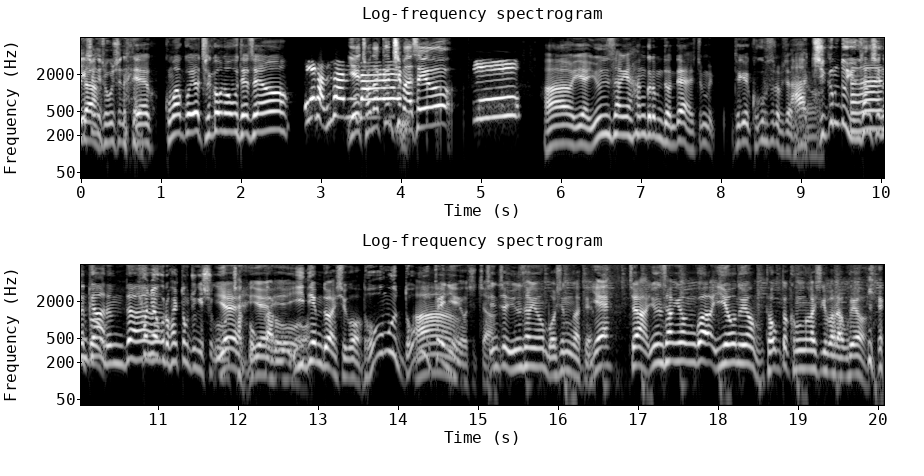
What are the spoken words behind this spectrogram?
아, 리액션이 좋으시네. 예, 고맙고요. 즐거운 오후 되세요. 예, 감사합니다. 예, 전화 끊지 마세요. 예. 아, 예, 윤상의 한 걸음 더인데 좀 되게 고급스럽잖아요. 아, 지금도 윤상 씨는 또 더. 현역으로 활동 중이시고 예, 작곡가로. 예, 예, EDM도 하시고. 너무 너무 아, 팬이에요, 진짜. 진짜 윤상 형은 멋있는 것 같아요. 예. 자, 윤상 형과 이현우 형 더욱더 건강하시기 바라고요. 예.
